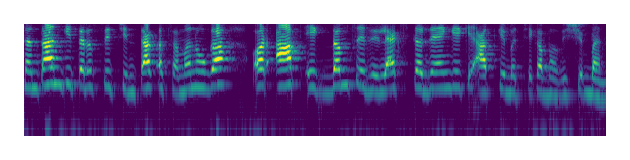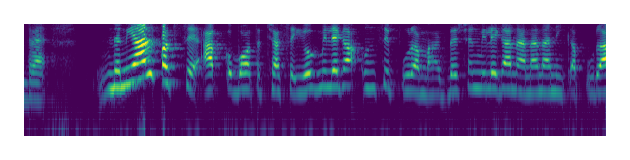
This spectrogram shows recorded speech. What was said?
संतान की तरफ़ से चिंता का समन होगा और आप एकदम से रिलैक्स कर जाएँगे कि आपके बच्चे का भविष्य बन रहा है। ननियाल पक्ष से आपको बहुत अच्छा सहयोग मिलेगा, उनसे पूरा मार्गदर्शन मिलेगा, नाना नानी का पूरा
